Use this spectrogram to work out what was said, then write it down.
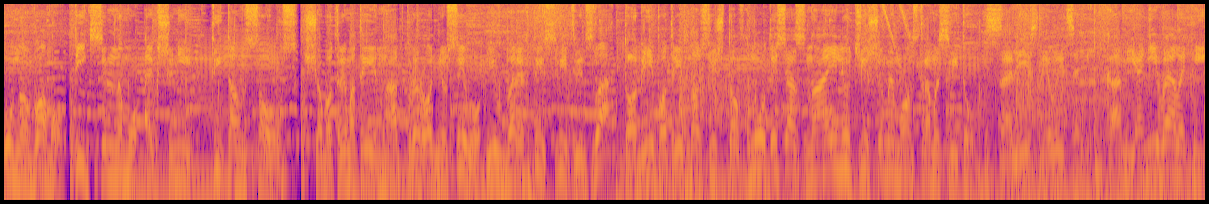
у новому піксельному екшені Titan Souls. Щоб отримати надприродню силу і вберегти світ від зла, тобі потрібно зіштовхнутися зіштовхнутися з найлютішими монстрами світу: залізні лицарі, кам'яні велетні,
